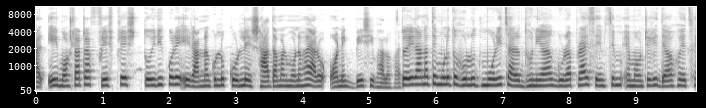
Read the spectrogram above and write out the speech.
আর এই মশলাটা ফ্রেশ ফ্রেশ তৈরি করে এই রান্নাগুলো করলে স্বাদ আমার মনে হয় আরও অনেক বেশি ভালো হয়। তো এই রান্নাতে মূলত হলুদ, মরিচ আর ধনিয়া গুঁড়া প্রায় সেম সেম অ্যামাউন্টেরই দেওয়া হয়েছে।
